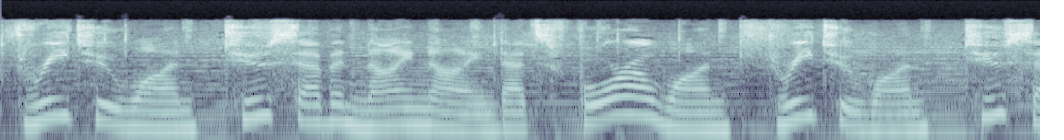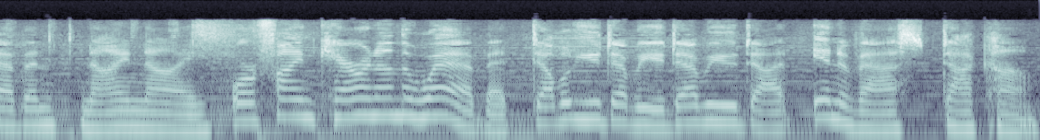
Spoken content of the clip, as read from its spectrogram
321 2799. That's 401 321 2799. Or find Karen on the web at www.innovast.com.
